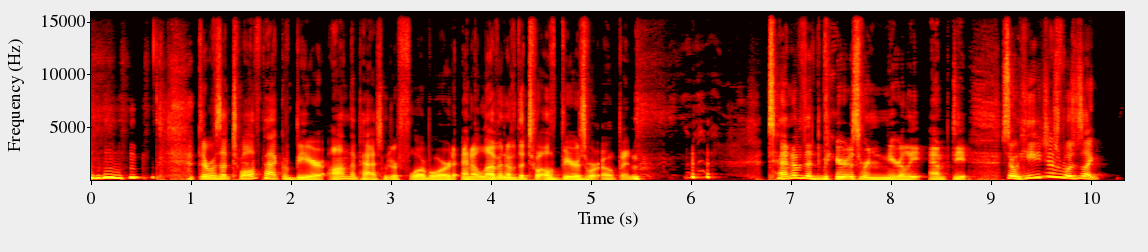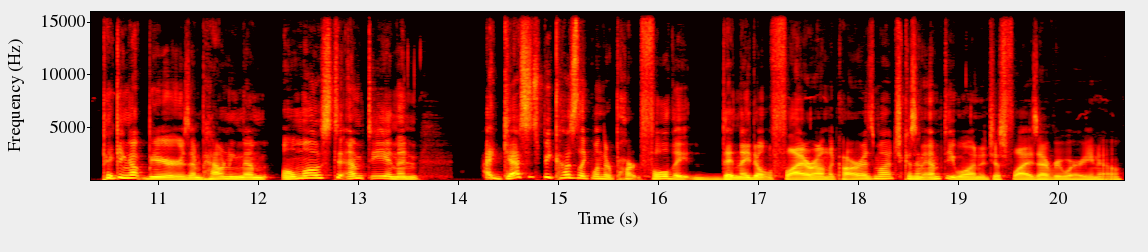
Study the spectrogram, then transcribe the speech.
There was a 12 pack of beer on the passenger floorboard, and 11 of the 12 beers were open. 10 of the beers were nearly empty. So he just was like picking up beers and pounding them almost to empty. And then I guess it's because, like, when they're part full, they then they don't fly around the car as much. Because an empty one, it just flies everywhere, you know?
